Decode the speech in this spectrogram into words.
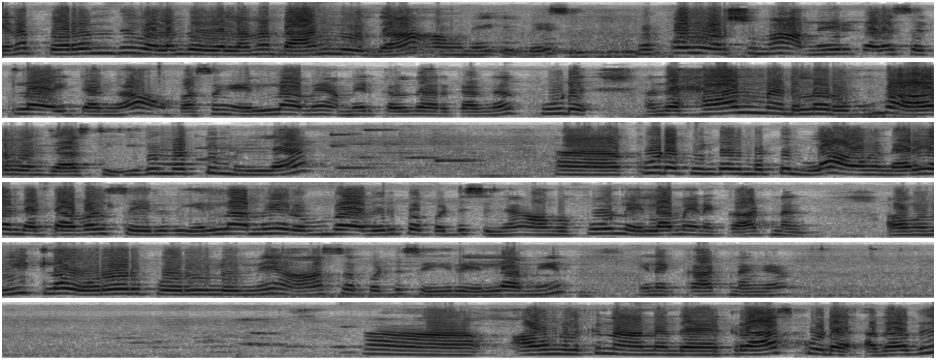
ஏன்னா பிறந்து வளர்ந்தது எல்லாமே பெங்களூர் தான். அவங்க நேட்டிவ் பிளேஸ் முப்பது வருஷமா அமெரிக்கால செட்டில் ஆயிட்டாங்க. அவங்க பசங்க எல்லாமே அமெரிக்கால தான் இருக்காங்க. கூட அந்த ஹேண்ட்மேடெல்லாம் ரொம்ப ஆர்வம் ஜாஸ்தி. இது மட்டும் இல்ல கூட பின்றது மட்டும் இல்ல அவங்க நிறைய அந்த டவல் செய்யறது எல்லாமே ரொம்ப விருப்பப்பட்டு செஞ்சாங்க. அவங்க போன்ல எல்லாமே எனக்கு காட்டினாங்க. அவங்க வீட்டில் ஒரு ஒரு பொருளுமே ஆசைப்பட்டு செய்யற எல்லாமே எனக்கு காட்டினாங்க. அவங்களுக்கு நான் அந்த கிராஸ் கூட அதாவது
